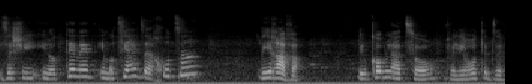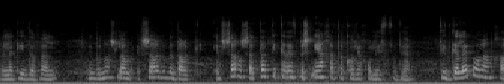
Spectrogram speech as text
זה שהיא נותנת, היא מוציאה את זה החוצה, והיא רבה. במקום לעצור ולראות את זה ולהגיד, אבל ריבונו שלם, אפשר גם בדרך, אפשר שאתה תיכנס בשנייה אחת, הכל יכול להסתדר. תתגלה בעולמך.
